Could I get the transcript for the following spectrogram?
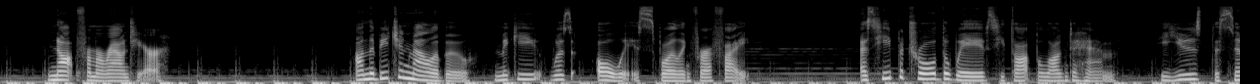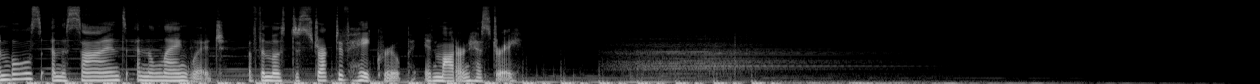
not from around here? On the beach in Malibu, Miki was always spoiling for a fight. As he patrolled the waves he thought belonged to him, he used the symbols and the signs and the language of the most destructive hate group in modern history.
